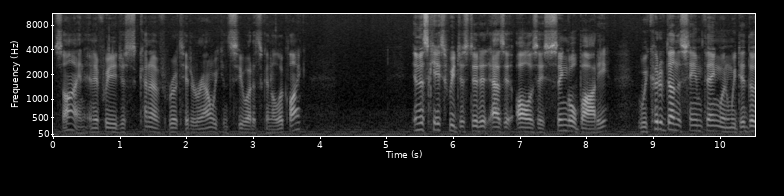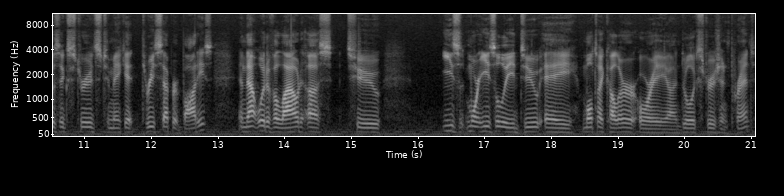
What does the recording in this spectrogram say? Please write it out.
sign. And if we just kind of rotate it around, we can see what it's going to look like. In this case, we just did it as it all as a single body. We could have done the same thing when we did those extrudes to make it three separate bodies, and that would have allowed us to ease, more easily do a multicolor or a uh, dual extrusion print.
